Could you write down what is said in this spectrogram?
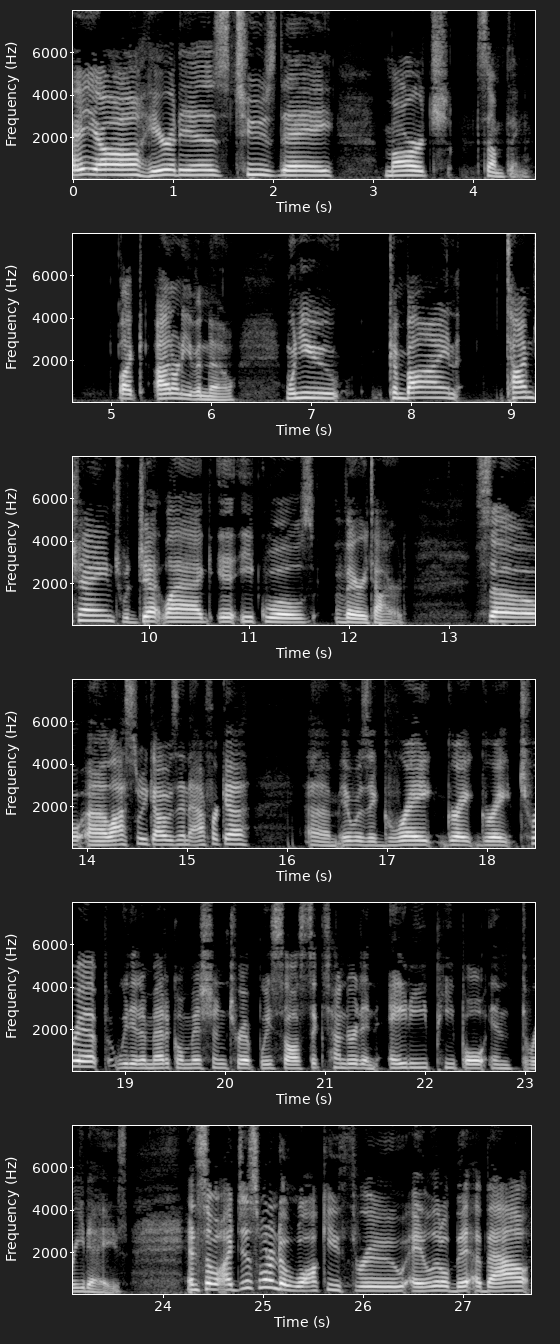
Hey y'all, here it is, Tuesday, March something. Like, I don't even know. When you combine time change with jet lag, it equals very tired. So, uh, last week I was in Africa. Um, it was a great, great, great trip. We did a medical mission trip. We saw 680 people in three days. And so I just wanted to walk you through a little bit about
